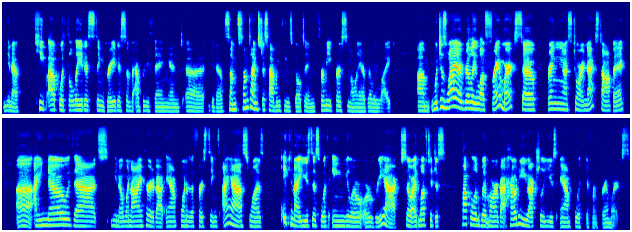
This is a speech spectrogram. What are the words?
you know, keep up with the latest and greatest of everything. And, uh, you know, some sometimes just having things built in for me personally, I really like um, which is why I really love frameworks. So bringing us to our next topic, uh, I know that, you know, when I heard about AMP, one of the first things I asked was, hey, can I use this with Angular or React? So I'd love to just talk a little bit more about how do you actually use AMP with different frameworks?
